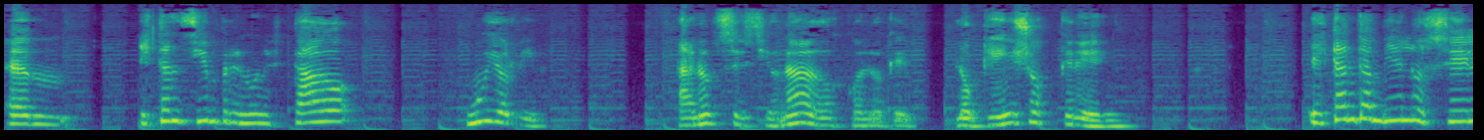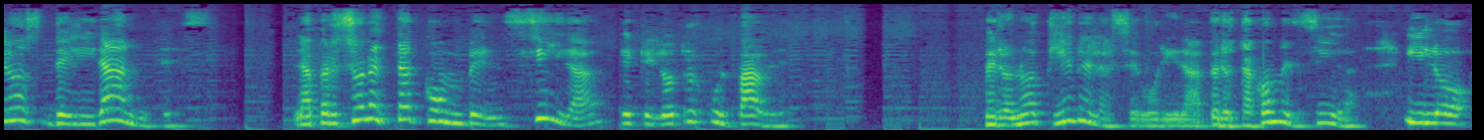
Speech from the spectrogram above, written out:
em, están siempre en un estado muy horrible. Están obsesionados con lo que, lo que ellos creen. Están también los celos delirantes. La persona está convencida de que el otro es culpable pero no tiene la seguridad, pero está convencida. Y lo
